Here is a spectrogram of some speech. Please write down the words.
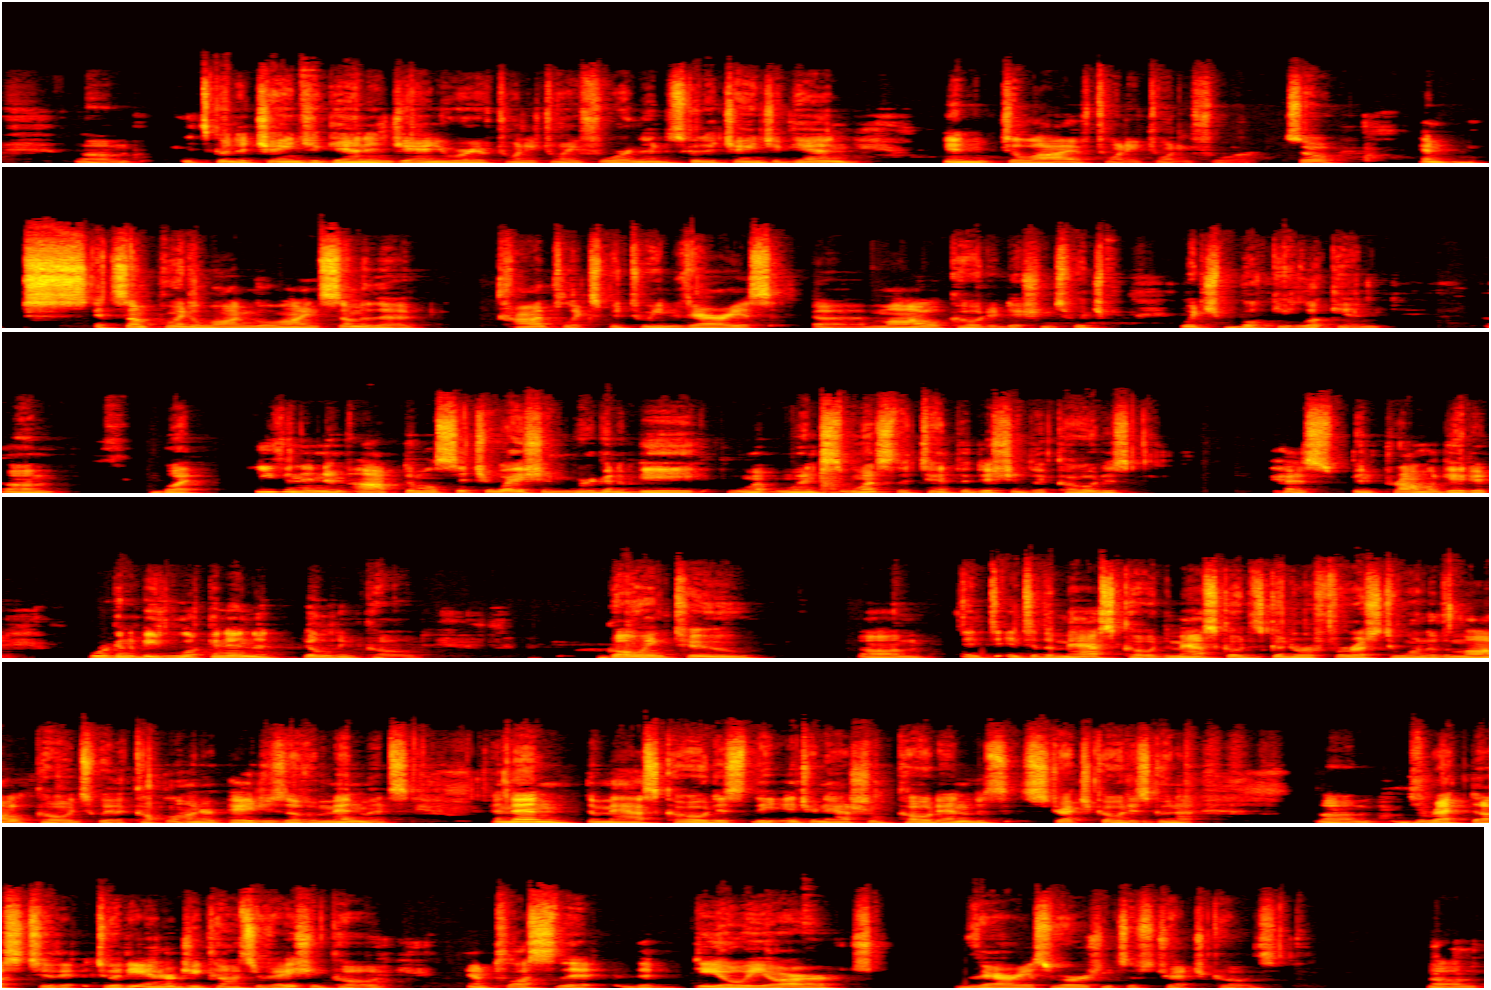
um, it's going to change again in January of 2024, and then it's going to change again in July of 2024. So, and at some point along the line, some of the conflicts between various uh, model code editions, which which book you look in. Um, but even in an optimal situation, we're going to be once once the tenth edition of the code is has been promulgated, we're going to be looking in the building code, going to um, into, into the mass code. The mass code is going to refer us to one of the model codes with a couple hundred pages of amendments. And then the mass code is the international code and the stretch code is going to um, direct us to the to the energy conservation code, and plus the the DOER various versions of stretch codes. Um,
